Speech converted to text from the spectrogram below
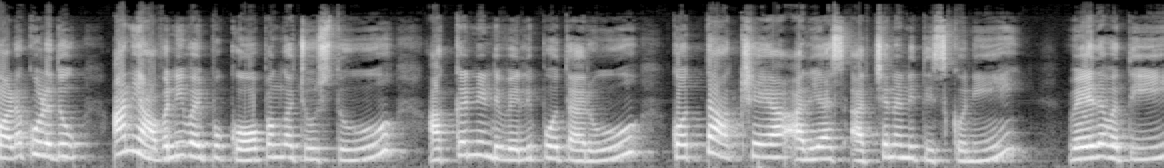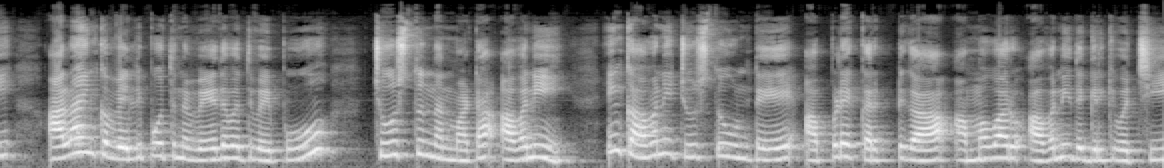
పడకూడదు. అని అవని వైపు కోపంగా చూస్తూ అక్కడి నుండి వెళ్ళిపోతారు కొత్త అక్షయ అలియాస్ అర్చనని తీసుకొని వేదవతి. అలా ఇంకా వెళ్ళిపోతున్న వేదవతి వైపు చూస్తుందన్నమాట అవని. ఇంకా అవని చూస్తూ ఉంటే అప్పుడే కరెక్ట్గా అమ్మవారు అవని దగ్గరికి వచ్చి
